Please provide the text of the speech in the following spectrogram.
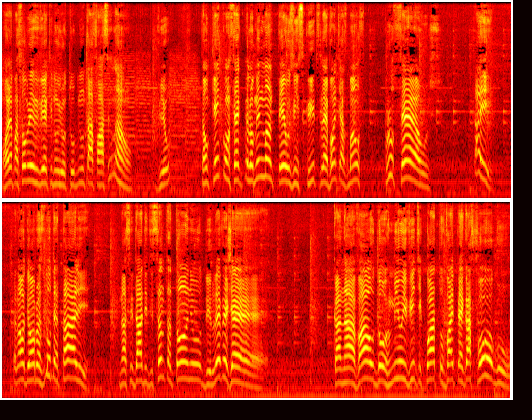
olha, para sobreviver aqui no YouTube não tá fácil não, viu? Então quem consegue pelo menos manter os inscritos, levante as mãos para os céus. Tá aí, canal de obras no detalhe, na cidade de Santo Antônio de Levegé. Carnaval 2024 vai pegar fogo.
